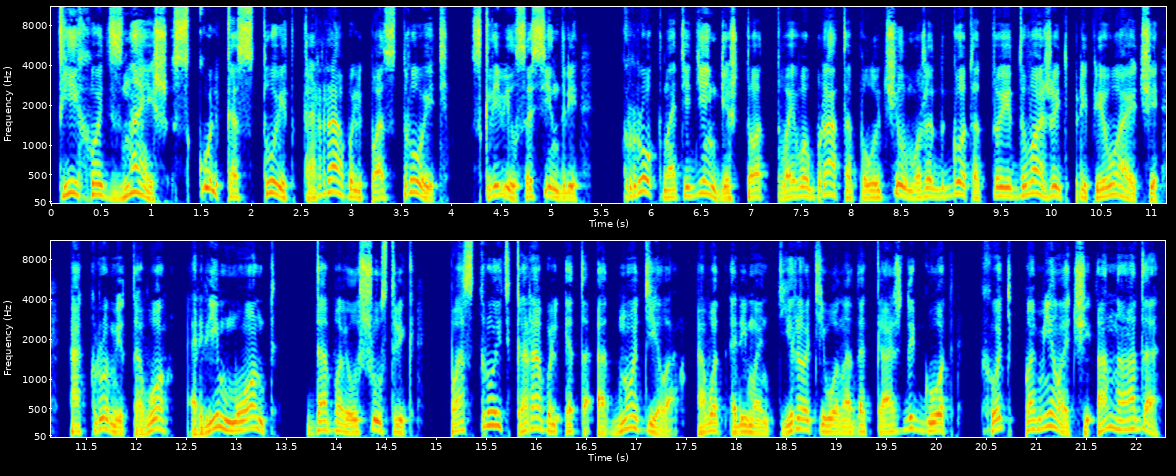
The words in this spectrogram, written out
Ты хоть знаешь, сколько стоит корабль построить? скривился Синдри. Крок на те деньги, что от твоего брата получил, может год, а то и два жить припеваючи. А кроме того, ремонт, добавил Шустрик. Построить корабль – это одно дело, а вот ремонтировать его надо каждый год, хоть по мелочи, а надо.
